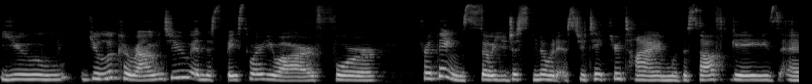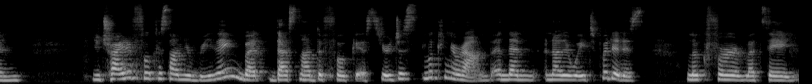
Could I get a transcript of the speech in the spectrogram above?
you you look around you in the space where you are for for things. So you just notice. You take your time with a soft gaze and you try to focus on your breathing, but that's not the focus. You're just looking around. And then another way to put it is look for, let's say,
